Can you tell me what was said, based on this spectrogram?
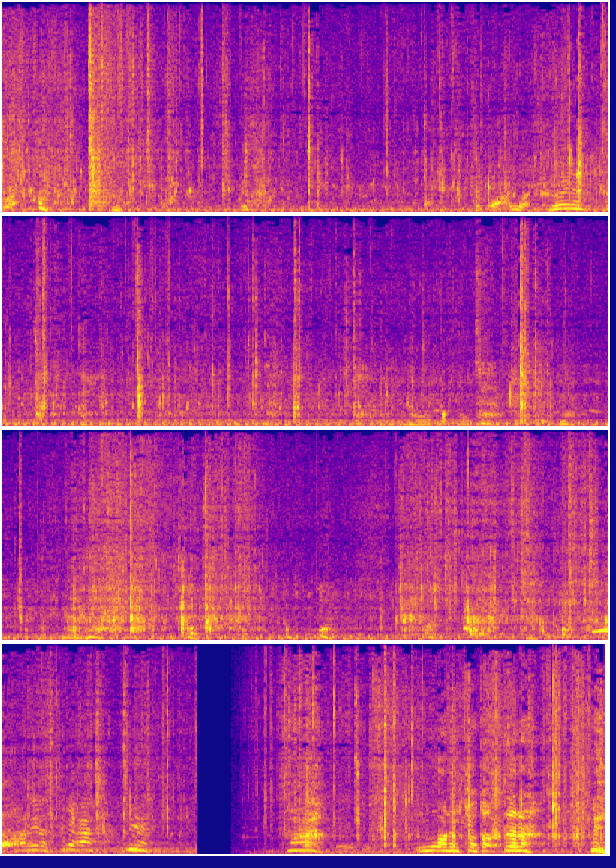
Wow, wow, chết à có một khơi wow, wow, ra Ủa, này cho tọt tên à Nì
